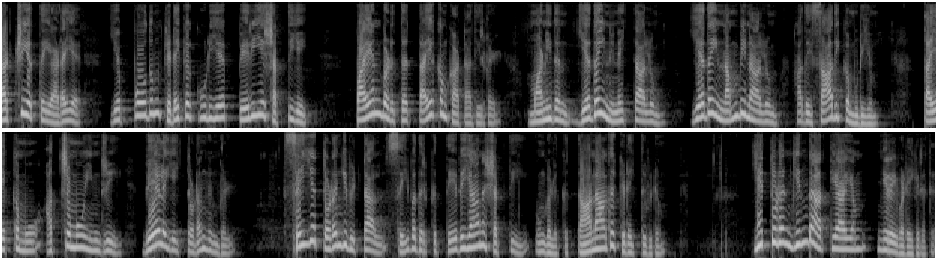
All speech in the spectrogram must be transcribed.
லட்சியத்தை அடைய எப்போதும் கிடைக்கக்கூடிய பெரிய சக்தியை பயன்படுத்த தயக்கம் காட்டாதீர்கள். மனிதன் எதை நினைத்தாலும் எதை நம்பினாலும் அதை சாதிக்க முடியும். தயக்கமோ அச்சமோ இன்றி வேலையை தொடங்குங்கள். செய்யத் தொடங்கிவிட்டால் செய்வதற்கு தேவையான சக்தி உங்களுக்கு தானாக கிடைத்துவிடும். இத்துடன் இந்த அத்தியாயம் நிறைவடைகிறது.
